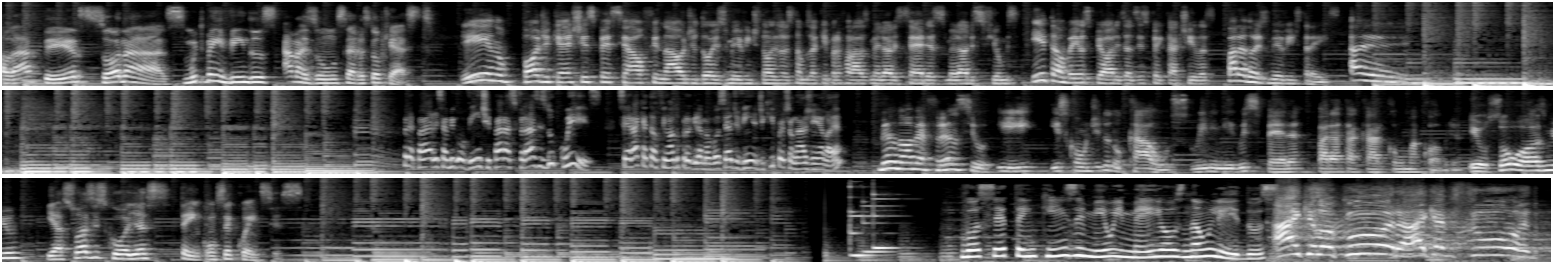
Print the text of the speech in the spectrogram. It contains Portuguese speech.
olá, personas! Muito bem-vindos a mais um Seriestocast. E no podcast especial final de 2022, nós estamos aqui para falar as melhores séries, os melhores filmes e também os piores as expectativas para 2023. Aê! Amigo ouvinte, para as frases do quiz. Será que até o final do programa você adivinha de que personagem ela é? Meu nome é Frâncio e, escondido no caos, o inimigo espera para atacar como uma cobra. Eu sou o Osmio e as suas escolhas têm consequências. Você tem 15 mil e-mails não lidos. Ai, que loucura! Ai, que absurdo!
